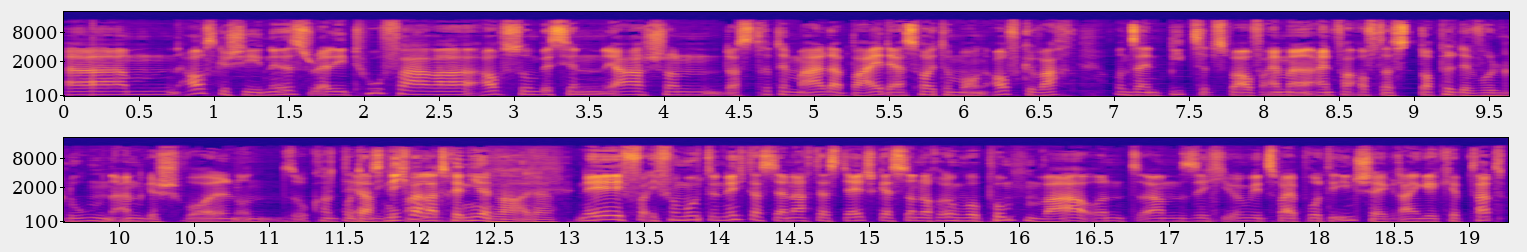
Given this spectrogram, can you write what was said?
ähm, ausgeschieden ist. Rallye 2-Fahrer, auch so ein bisschen, ja, schon das dritte Mal dabei. Der ist heute Morgen aufgewacht und sein Bizeps war auf einmal einfach auf das doppelte Volumen angeschwollen und so konnte Und er das nicht, weil fahren. er trainieren war, Alter. Nee, ich, ich vermute nicht, dass der nach der Stage gestern noch irgendwo pumpen war und ähm, sich irgendwie zwei Proteinshake reingekippt hat.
